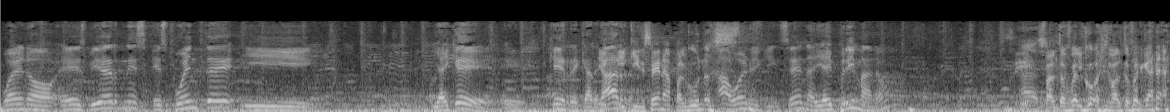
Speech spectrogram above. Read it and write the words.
Bueno, es viernes, es puente y, y hay que, eh, que recargar. Y, y quincena para algunos. Ah, bueno, y quincena, y hay prima, ¿no? Sí, faltó fue el gol, faltó fue el ganar.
